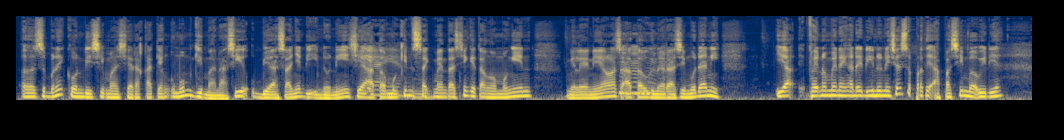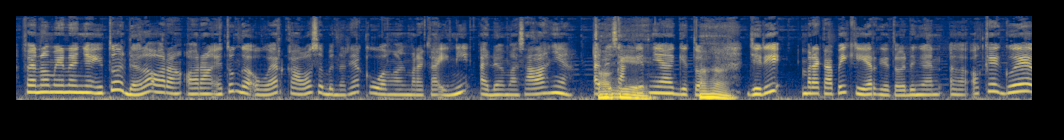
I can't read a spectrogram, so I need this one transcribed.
eh, sebenarnya kondisi masyarakat yang umum gimana sih biasanya di Indonesia Iya, atau iya. mungkin segmentasinya kita ngomongin millennials atau generasi muda nih. Ya fenomena yang ada di Indonesia seperti apa sih Mbak Widya? Fenomenanya itu adalah orang-orang itu nggak aware kalau sebenarnya keuangan mereka ini ada masalahnya, ada Oke. sakitnya gitu. Aha. Jadi mereka pikir gitu dengan eh, oke gue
